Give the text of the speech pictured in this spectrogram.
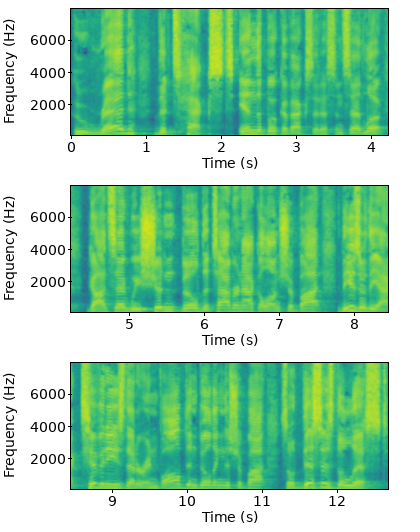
who read the text in the book of Exodus and said, Look, God said we shouldn't build the tabernacle on Shabbat. These are the activities that are involved in building the Shabbat. So this is the list.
